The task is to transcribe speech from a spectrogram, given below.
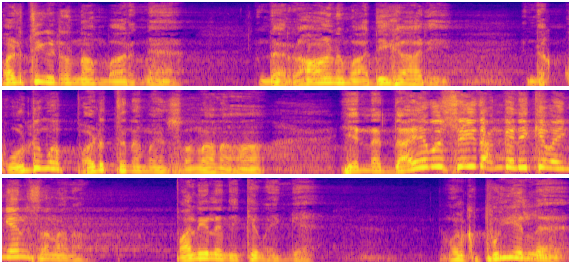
படுத்திக்கிட்டு இருந்தான் பாருங்கள் இந்த ராணுவ அதிகாரி இந்த கொடுமைப்படுத்தினவன் சொன்னானா என்னை தயவு செய்து அங்க நிக்க வைங்கன்னு சொன்னானா. பணியில நிக்க வைங்க. உங்களுக்கு புரியல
